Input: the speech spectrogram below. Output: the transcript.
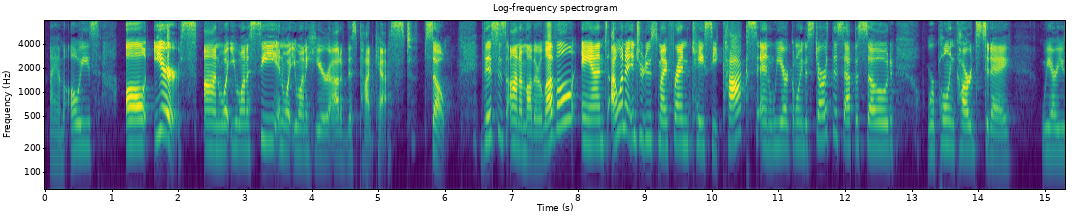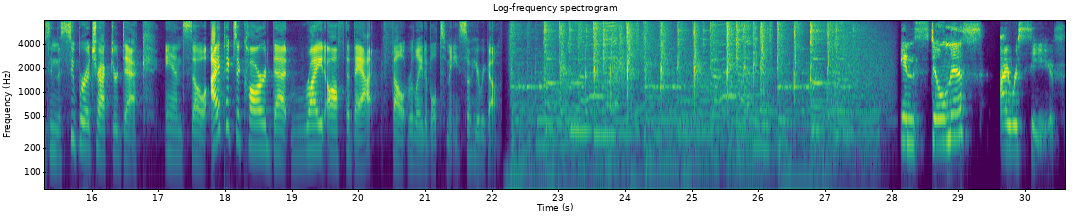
I am always all ears on what you want to see and what you want to hear out of this podcast. So, this is on a mother level, and I want to introduce my friend Casey Cox, and we are going to start this episode. We're pulling cards today. We are using the Super Attractor deck, and so I picked a card that right off the bat felt relatable to me. So, here we go. In stillness, I receive.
